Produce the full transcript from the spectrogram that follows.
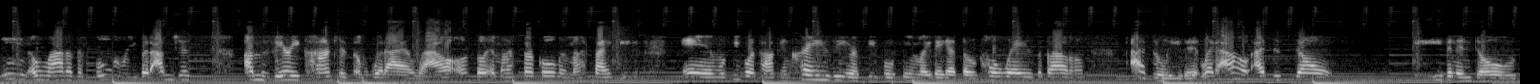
seen a lot of the foolery, but I'm just, I'm very conscious of what I allow also in my circle and my psyche and when people are talking crazy or people seem like they got those whole ways about them, I delete it. Like I, I just don't even indulge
